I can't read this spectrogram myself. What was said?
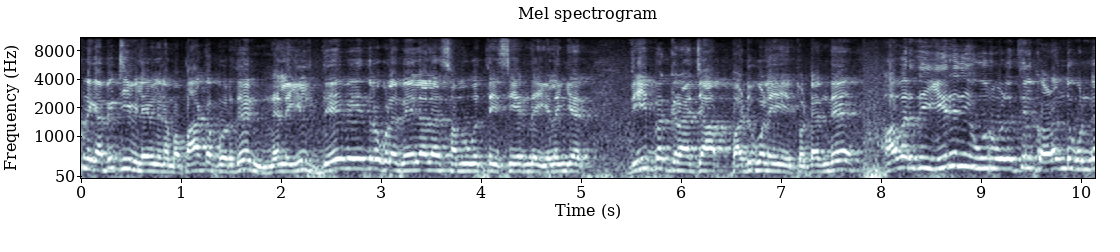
இன்னைக்கு அபி டிவி லைவ்ல நம்ம பார்க்க போகிறது நெல்லையில் தேவேந்திர குல வேளாளர் சமூகத்தை சேர்ந்த இளைஞர் தீபக் ராஜா படுகொலையை தொடர்ந்து அவரது இறுதி ஊர்வலத்தில் கலந்து கொண்ட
